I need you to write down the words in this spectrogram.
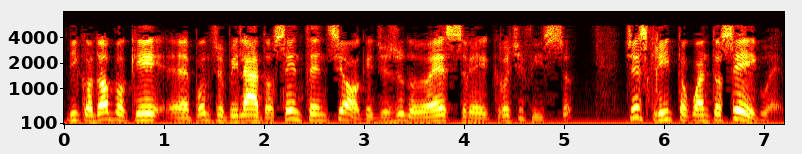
dico dopo che eh, Ponzio Pilato sentenziò che Gesù doveva essere crocifisso, c'è scritto quanto segue.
